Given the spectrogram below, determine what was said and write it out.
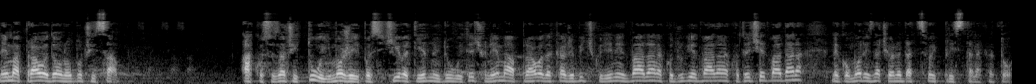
Nema pravo da on odluči sam. Ako se znači tu i može i posjećivati jednu i drugu i treću, nema pravo da kaže bit kod jedne dva dana, kod druge dva dana, kod treće dva dana, nego mora znači ona dati svoj pristanak na to.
